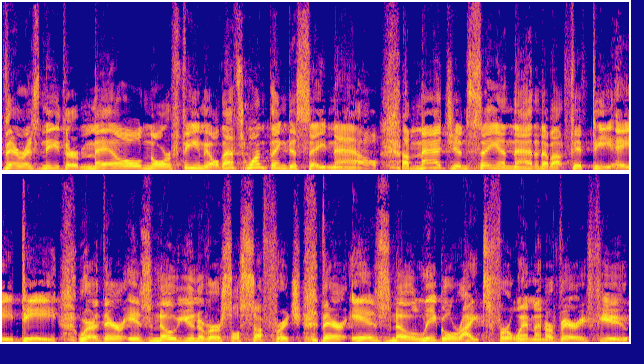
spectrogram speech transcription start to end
There is neither male nor female. That's one thing to say now. Imagine saying that in about 50 AD where there is no universal suffrage. There is no legal rights for women or very few.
